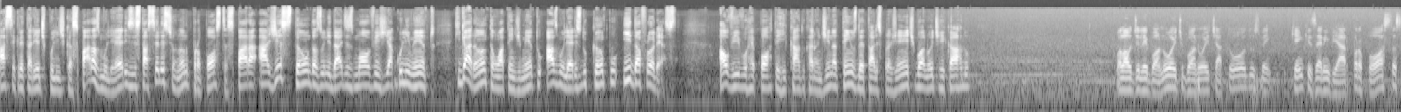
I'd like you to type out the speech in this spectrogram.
A Secretaria de Políticas para as Mulheres está selecionando propostas para a gestão das unidades móveis de acolhimento, que garantam o atendimento às mulheres do campo e da floresta. Ao vivo, o repórter Ricardo Carandina tem os detalhes para a gente. Boa noite, Ricardo. Olá, Odilei, boa noite, boa noite a todos. Bem, quem quiser enviar propostas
